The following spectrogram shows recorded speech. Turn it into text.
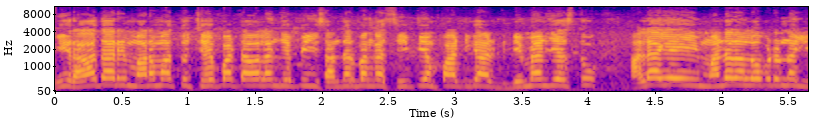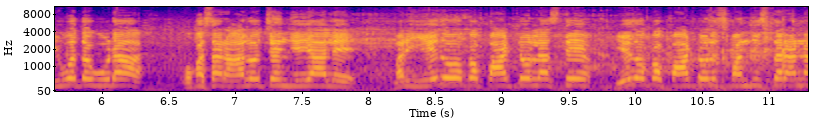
ఈ రహదారి మరమ్మత్తు చేపట్టాలని చెప్పి ఈ సందర్భంగా సిపిఎం పార్టీగా డిమాండ్ చేస్తూ అలాగే ఈ మండలం లోపల ఉన్న యువత కూడా ఒకసారి ఆలోచన చేయాలి. మరి ఏదో ఒక పార్టీ వాళ్ళు వస్తే ఏదో ఒక పార్టీ వాళ్ళు స్పందిస్తారన్న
